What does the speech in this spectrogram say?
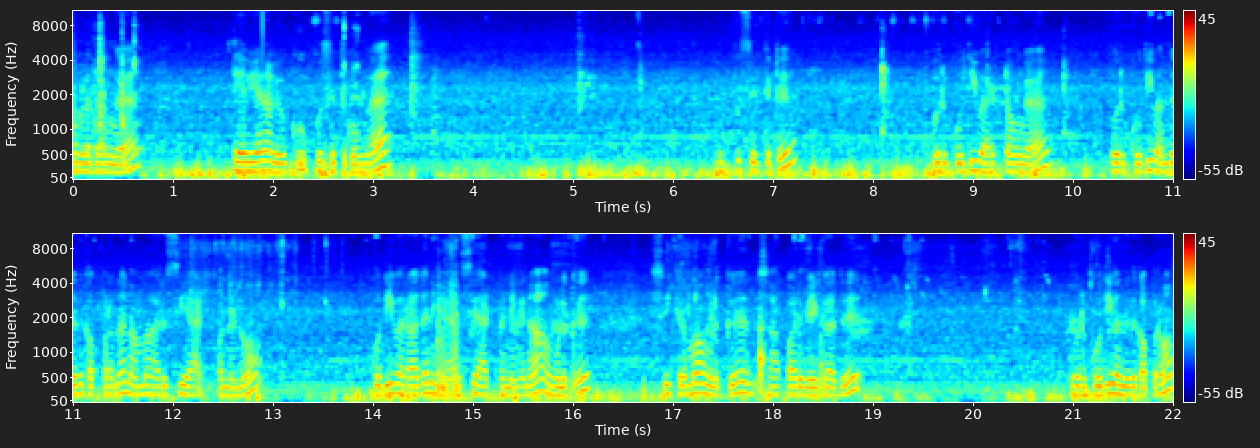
அவ்வளோதாங்க தேவையான அளவுக்கு உப்பு சேர்த்துக்கோங்க. உப்பு சேர்த்துட்டு ஒரு கொதி வரட்டோங்க ஒரு கொதி வந்ததுக்கப்புறம் தான் நம்ம அரிசி ஆட் பண்ணணும். கொதி வராத நீங்கள் அரிசி ஆட் பண்ணிங்கன்னா உங்களுக்கு சீக்கிரமாக உங்களுக்கு சாப்பாடு வேகாது. ஒரு கொதி வந்ததுக்கப்புறம்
